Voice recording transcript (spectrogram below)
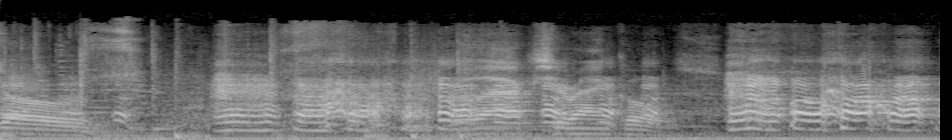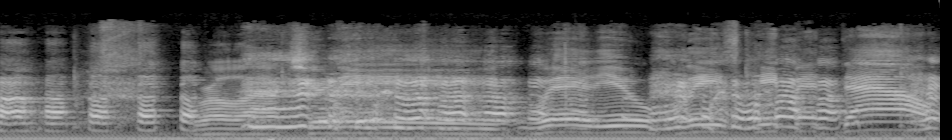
Relax your toes. Relax your ankles. Relax your knee. Will you please keep it down?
